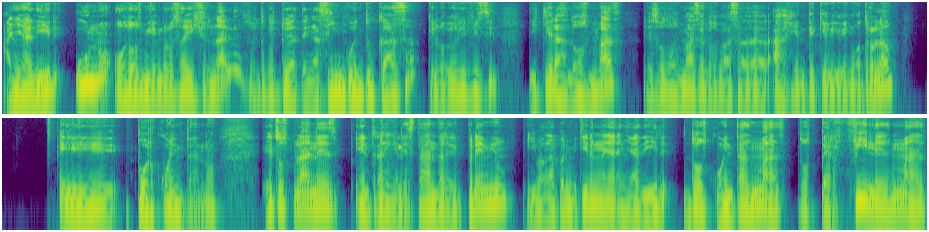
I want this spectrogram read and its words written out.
añadir uno o dos miembros adicionales, que tú ya tengas cinco en tu casa, que lo veo difícil, y quieras dos más, esos dos más se los vas a dar a gente que vive en otro lado. eh, por cuenta, ¿no? Estos planes entran en el estándar, el premium, y van a permitir añadir dos cuentas más, dos perfiles más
